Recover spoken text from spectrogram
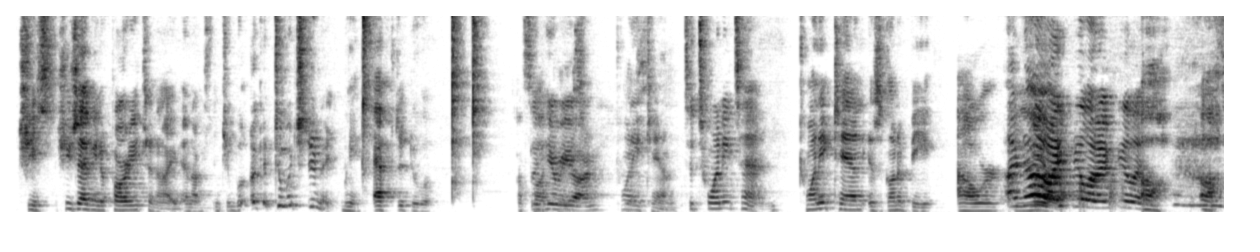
she's she's having a party tonight, and I'm thinking, well, I got too much to do. We have to do a. a So here we are 2010. to 2010. 2010 is going to be our. I know. year. I feel it. I feel it. Oh, oh.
